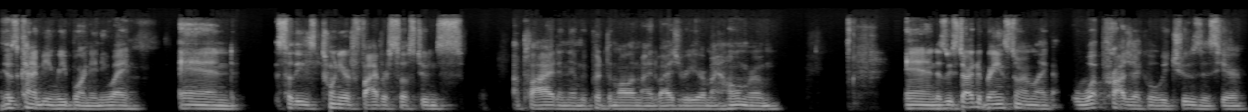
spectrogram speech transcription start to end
it was kind of being reborn anyway and so these 20 or 5 or so students applied and then we put them all in my advisory or my homeroom and as we started to brainstorm like what project will we choose this year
